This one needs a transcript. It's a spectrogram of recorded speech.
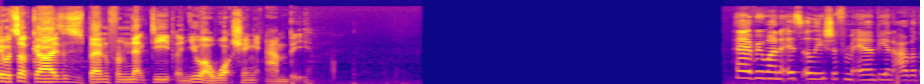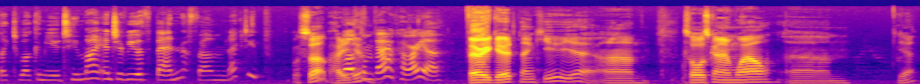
Hey, what's up, guys? This is Ben from Neck Deep, and you are watching AMBY. Hey everyone, it's Alicia from AMBY, and I would like to welcome you to my interview with Ben from Neck Deep. What's up? How are you Welcome doing? back. How are you? Very good, thank you. Yeah, um, tour's going well. Um, yeah,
